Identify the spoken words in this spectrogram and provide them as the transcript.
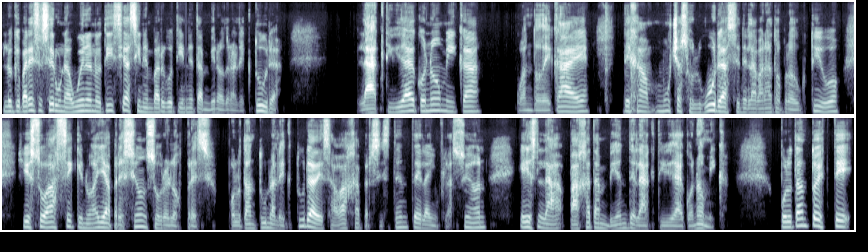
Lo que parece ser una buena noticia, sin embargo, tiene también otra lectura. La actividad económica, cuando decae, deja muchas holguras en el aparato productivo y eso hace que no haya presión sobre los precios. Por lo tanto, una lectura de esa baja persistente de la inflación es la baja también de la actividad económica. Por lo tanto, este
